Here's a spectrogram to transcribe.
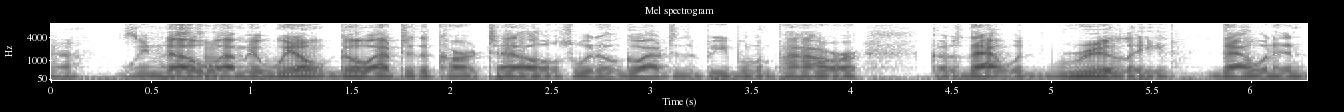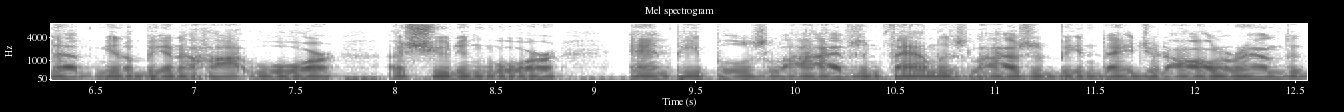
Yeah. We know. I mean, we don't go after the cartels. We don't go after the people in power because that would really that would end up, you know, being a hot war, a shooting war, and people's lives and families' lives would be endangered all around the,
